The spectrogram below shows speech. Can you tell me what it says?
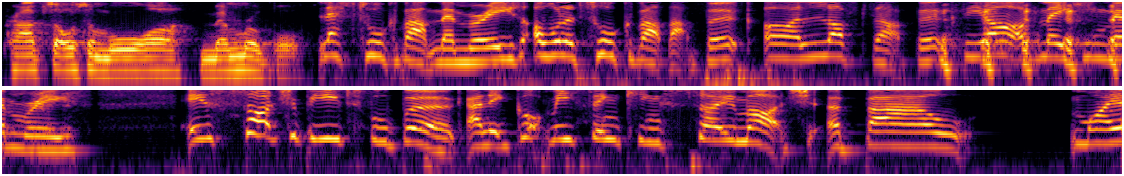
perhaps also more memorable. Let's talk about memories. I want to talk about that book. Oh, I loved that book, The Art of Making Memories. It's such a beautiful book, and it got me thinking so much about my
